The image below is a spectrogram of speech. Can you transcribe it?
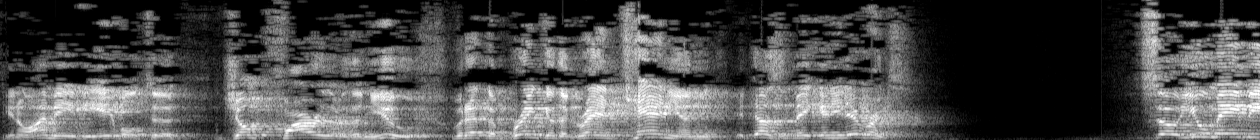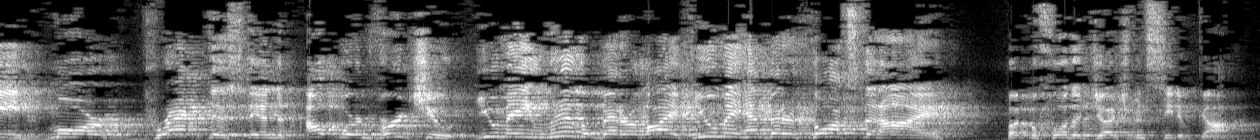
You know, I may be able to jump farther than you, but at the brink of the Grand Canyon, it doesn't make any difference. So you may be more practiced in outward virtue. You may live a better life. You may have better thoughts than I. But before the judgment seat of God,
